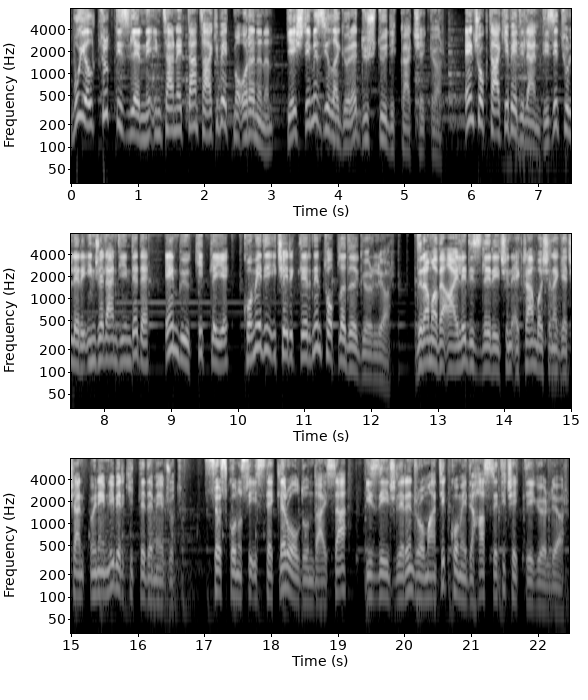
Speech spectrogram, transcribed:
Bu yıl Türk dizilerini internetten takip etme oranının geçtiğimiz yıla göre düştüğü dikkat çekiyor. En çok takip edilen dizi türleri incelendiğinde de en büyük kitleyi komedi içeriklerinin topladığı görülüyor. Drama ve aile dizileri için ekran başına geçen önemli bir kitle de mevcut. Söz konusu istekler olduğunda ise izleyicilerin romantik komedi hasreti çektiği görülüyor.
